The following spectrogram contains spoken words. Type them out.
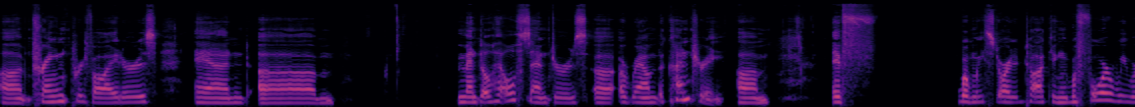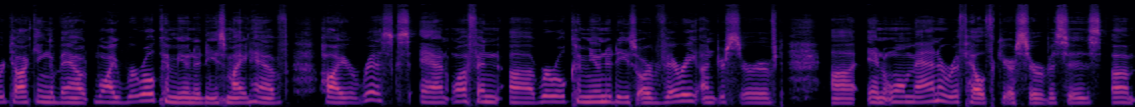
um, trained providers and um, mental health centers uh, around the country. Um, if when we started talking before, we were talking about why rural communities might have higher risks, and often uh, rural communities are very underserved uh, in all manner of healthcare services, um,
